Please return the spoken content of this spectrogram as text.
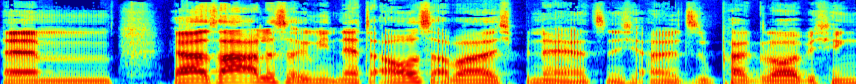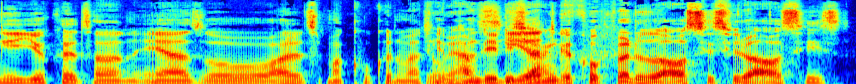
Ähm, ja, sah alles irgendwie nett aus, aber ich bin ja jetzt nicht als supergläubig hingejückelt, sondern eher so als mal gucken, was Junge, hier haben passiert. Haben die dich angeguckt, weil du so aussiehst, wie du aussiehst?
